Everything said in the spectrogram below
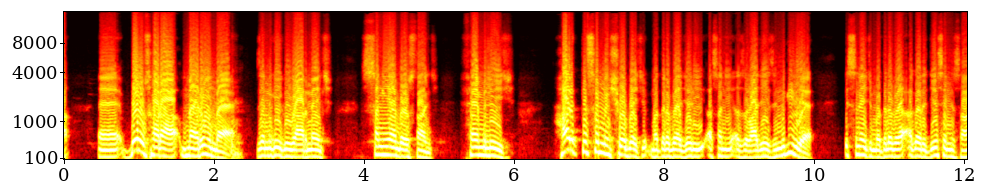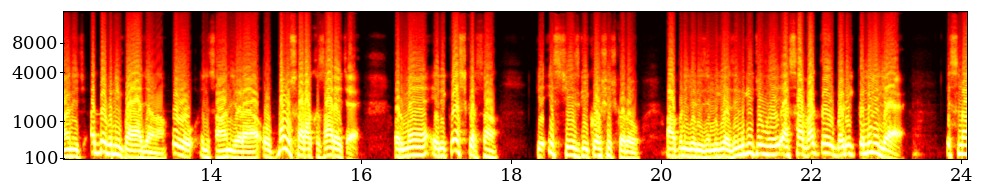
ਅਹ, ਬਹੁਤ ਸਾਰਾ ਮਹਿਰੂਮ ਹੈ ਜ਼ਿੰਦਗੀ ਗੁਜ਼ਾਰਨੇ ਚ ਸੰਗੀਆਂ ਦੋਸਤਾਂ ਚ ਫੈਮਿਲੀ ਚ ਹਰ ਕਿਸਮ ਦੇ ਸ਼ੋਬੇ ਚ ਮਤਲਬ ਹੈ ਜਿਹੜੀ ਅਸਲੀ ਅਜ਼ਵਾਜੇ ਜ਼ਿੰਦਗੀ ਹੈ ਇਸਨੇ ਚ ਮਤਲਬ ਹੈ ਅਗਰ ਜਿਸ ਇਨਸਾਨ ਵਿੱਚ ਅਦਬ ਨਹੀਂ ਪਾਇਆ ਜਾਣਾ ਉਹ ਇਨਸਾਨ ਜਿਹੜਾ ਹੈ ਉਹ ਬਹੁਤ ਸਾਰਾ ਖਸਾਰੇ ਚ ਹੈ ਔਰ ਮੈਂ ਇਹ ਰਿਕੁਐਸਟ ਕਰਸਾਂ कि इस चीज की कोशिश करो अपनी जड़ी जिंदगी है जिंदगी चो ये ऐसा वक्त है बड़ी कलील है इसना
